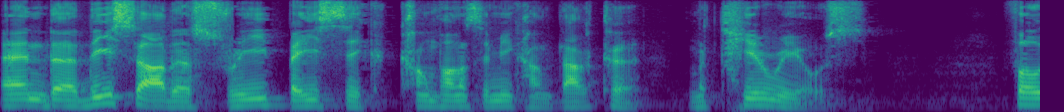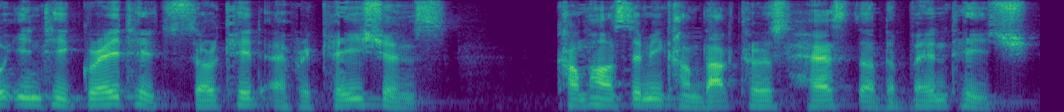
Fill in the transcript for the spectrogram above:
And uh, these are the three basic compound semiconductor materials. For integrated circuit applications, compound semiconductors has the advantage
